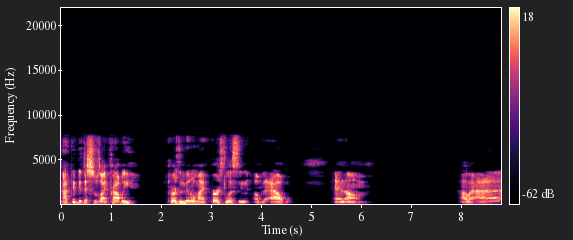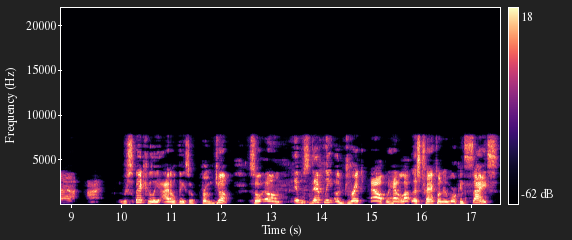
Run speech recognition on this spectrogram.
I think that this was like probably towards the middle of my first listening of the album. And, um, I was like, I, respectfully, I don't think so. From jump. So, um, it was definitely a Drake album. It had a lot less tracks on it, more concise.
